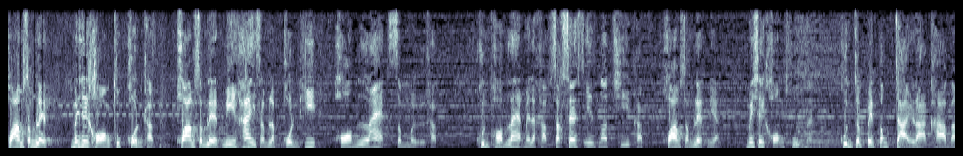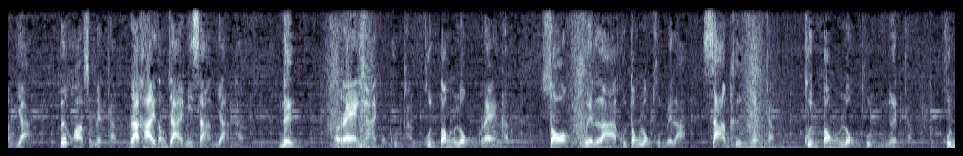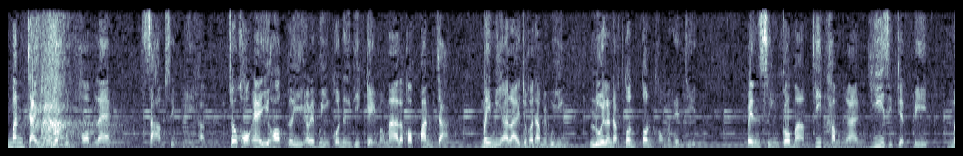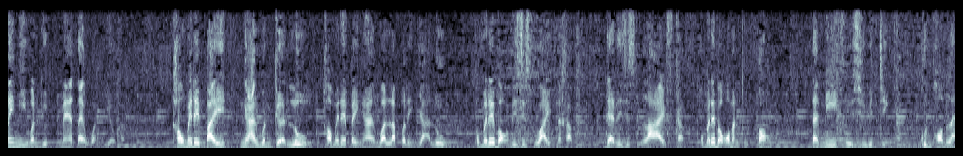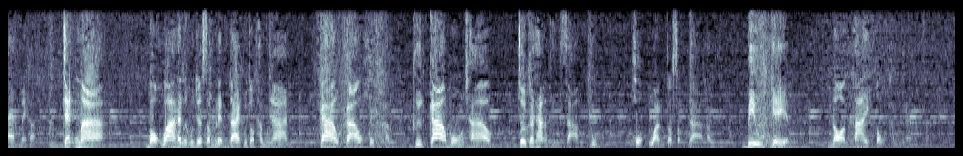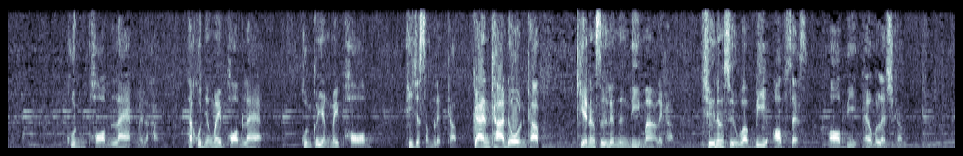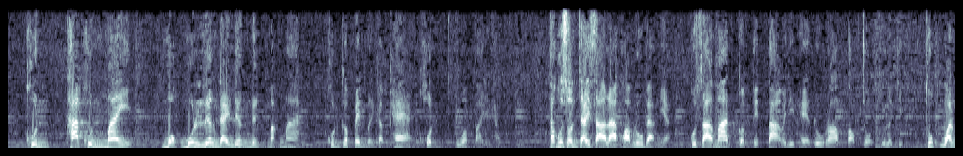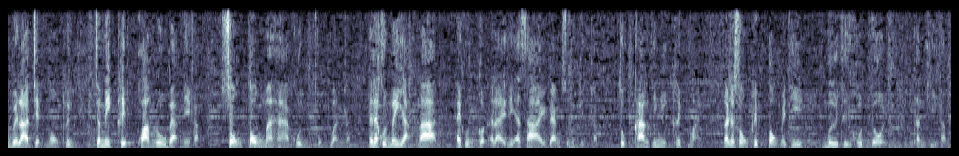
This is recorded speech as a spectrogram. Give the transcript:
ความสำเร็จไม่ใช่ของทุกคนครับ ความสำเร็จมีให้สำหรับคนที่พร้อมแลกเสมอครับ คุณพร้อมแลกไหมล่ะครับ success is not cheap ครับ ความสำเร็จเนี่ยไม่ใช่ของถูกนะ คุณจำเป็นต้องจ่ายราคาบางอย่าง เพื่อความสำเร็จครับ ราคาที่ต้องจ่ายมี 3 อย่างครับ 1. แรงงานของคุณครับ คุณต้องลงแรงครับ 2. เวลาคุณต้องลงทุนเวลา 3. คือเงินครับ คุณต้องลงทุนเงินครับ คุณมั่นใจไหมว่าคุณพร้อมแลก3 สิ่งนี้ครับ เจ้าของแอร์ยี่ห้อกรีครับเป็นผู้หญิงคนหนึ่งที่เก่งมากๆ แล้วก็ปั้นจากไม่มีอะไรจนกระทั่งเป็นผู้หญิงรวยระดับต้นๆของประเทศจีน เป็นซิงเกิลมามที่ทำงาน 27 ปี ไม่มีวันหยุดแม้แต่วันเดียวครับ เขาไม่ได้ไปงานวันเกิดลูก เขาไม่ได้ไปงานวันรับปริญญาลูก ผมไม่ได้บอก this is right นะครับ that this is life ครับ ผมไม่ได้บอกว่ามันถูกต้อง แต่นี่คือชีวิตจริงครับ คุณพร้อมแลกไหมครับ แจ็คมาบอกว่าถ้าเกิดคุณจะสำเร็จได้คุณต้องทำงาน 996 ครับ คือ 9 โมงเช้า จนกระทั่งถึง 3 ทุ่ม 6 วันต่อสัปดาห์ครับ บิลเกตนอนใต้โต๊ะทำงานครับ คุณพร้อมแลกไหมล่ะครับ ถ้าคุณยังไม่พร้อมแลกคุณก็ยังไม่พร้อมที่จะสำเร็จครับ แกรนคาโดนครับ เขียนหนังสือเล่มหนึ่งดีมากเลยครับ ชื่อหนังสือว่า be obsessed or be average ครับ คุณถ้าคุณไม่ หมกมุ่นเรื่องใดเรื่องหนึ่งมาก ๆ คุณก็เป็นเหมือนกับแค่คนทั่วไปครับ ถ้าคุณสนใจสาระความรู้แบบนี้คุณสามารถกดติดตามไว้ที่เพจรู้รอบตอบโจทย์ธุรกิจ ทุกวันเวลา7โมงครึ่งจะมีคลิปความรู้แบบนี้ครับ ส่งตรงมาหาคุณทุกวันครับ และถ้าคุณไม่อยากพลาด ให้คุณกดอะไรที่ s อ i แบงก์สุภกิจครับ ทุกครั้งที่มีคลิปใหม่ เราจะส่งคลิปตรงไปที่มือถือคุณโดยทันทีครับ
